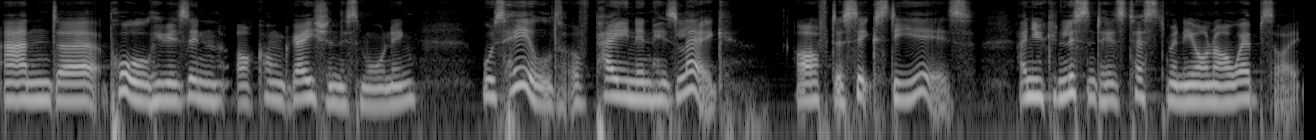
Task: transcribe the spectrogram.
and uh, Paul, who is in our congregation this morning, was healed of pain in his leg after 60 years. And you can listen to his testimony on our website.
